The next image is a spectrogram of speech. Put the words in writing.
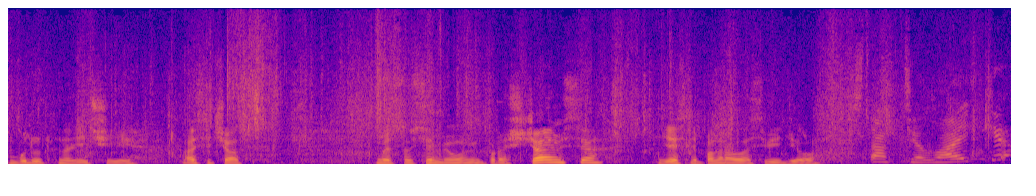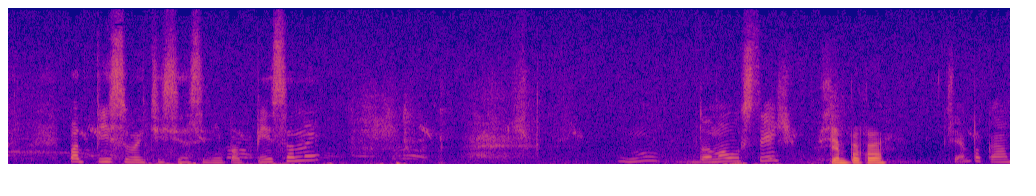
будут в наличии. А сейчас мы со всеми вами прощаемся. Если понравилось видео, Ставьте лайки, подписывайтесь, если не подписаны. Ну, до новых встреч. всем пока. Всем пока.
